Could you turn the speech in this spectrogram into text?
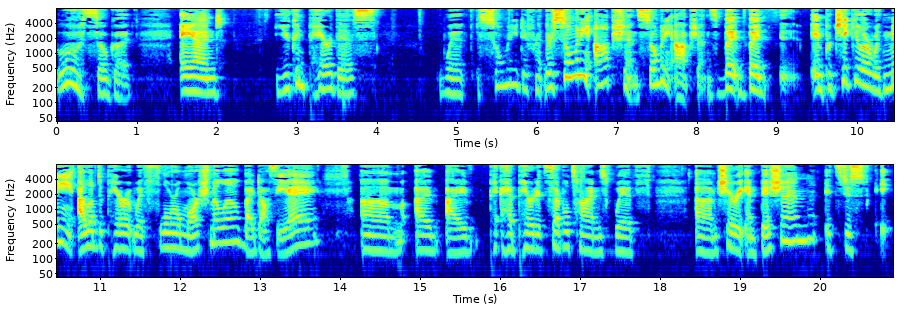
Ooh, so good. And you can pair this with so many different, there's so many options, so many options. But, but in particular with me, I love to pair it with Floral Marshmallow by Dossier. Um, I, I have paired it several times with um, Cherry Ambition. It's just, it,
